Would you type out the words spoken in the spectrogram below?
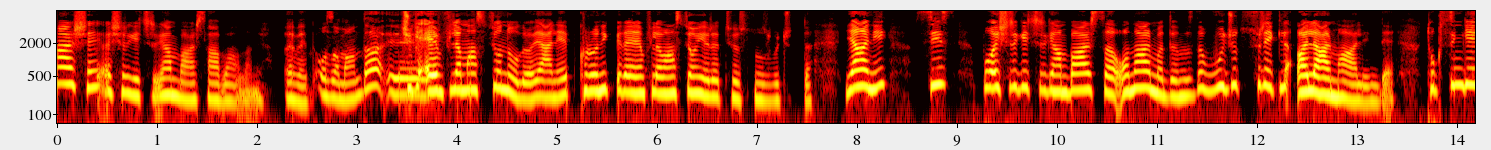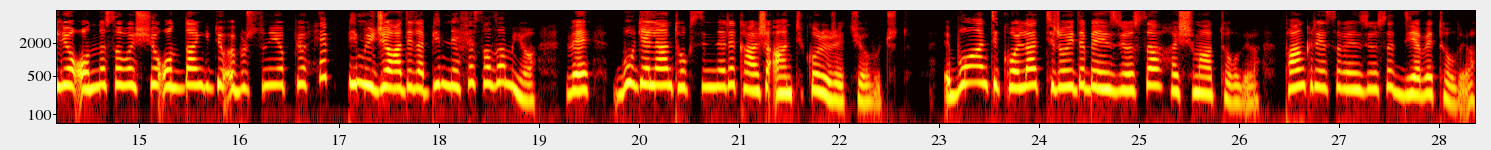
Her şey aşırı geçirgen bağırsağa bağlanıyor. Evet o zaman da e, Çünkü enflamasyon oluyor. Yani hep kronik bir enflamasyon yaratıyorsunuz vücutta. Yani siz bu aşırı geçirgen bağırsağı onarmadığınızda vücut sürekli alarm halinde. Toksin geliyor onunla savaşıyor ondan gidiyor öbürsünü yapıyor. Hep bir mücadele bir nefes alamıyor. Ve bu gelen toksinlere karşı antikor üretiyor vücut. E bu antikorlar tiroide benziyorsa Hashimoto oluyor. Pankreasa benziyorsa diyabet oluyor.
